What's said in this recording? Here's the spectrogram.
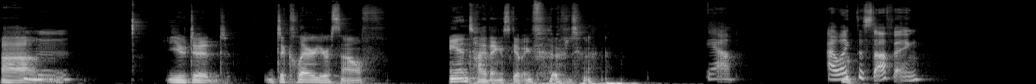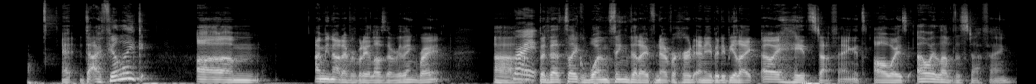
um, you did declare yourself anti Thanksgiving food. Yeah, I like the stuffing. I feel like, um, I mean, not everybody loves everything, right? Uh, Right. But that's like one thing that I've never heard anybody be like, oh, I hate stuffing. It's always, oh, I love the stuffing.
